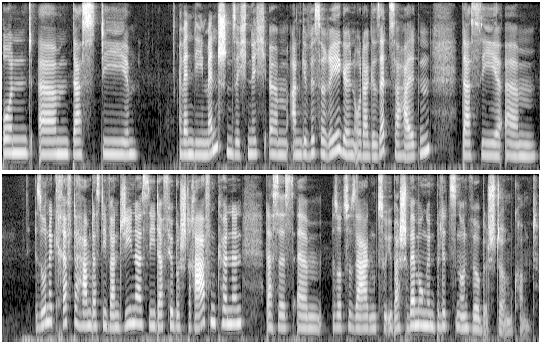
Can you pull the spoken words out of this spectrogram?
Und ähm, dass die wenn die Menschen sich nicht ähm, an gewisse Regeln oder Gesetze halten, dass sie ähm, so eine Kräfte haben, dass die Vanginas sie dafür bestrafen können, dass es ähm, sozusagen zu Überschwemmungen, Blitzen und Wirbelstürmen kommt.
